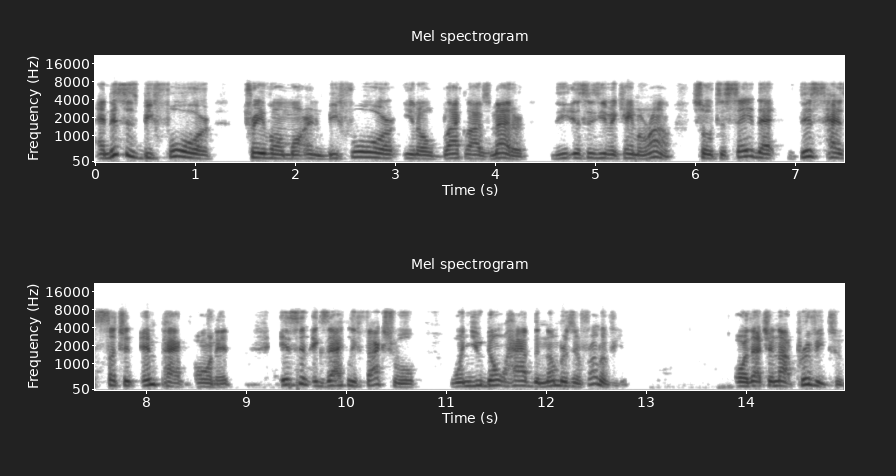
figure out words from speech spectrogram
and this is before Trayvon Martin, before you know Black Lives Matter, this is even came around. So to say that this has such an impact on it isn't exactly factual when you don't have the numbers in front of you, or that you're not privy to.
